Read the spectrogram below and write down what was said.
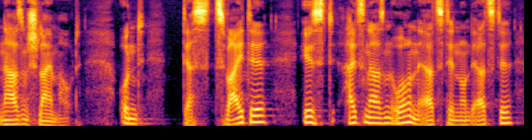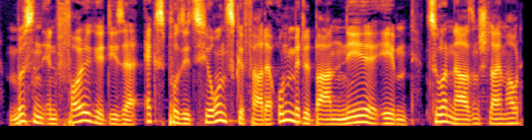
Nasenschleimhaut. Und das Zweite ist, Hals-Nasen-Ohrenärztinnen und Ärzte müssen infolge dieser Expositionsgefahr der unmittelbaren Nähe eben zur Nasenschleimhaut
